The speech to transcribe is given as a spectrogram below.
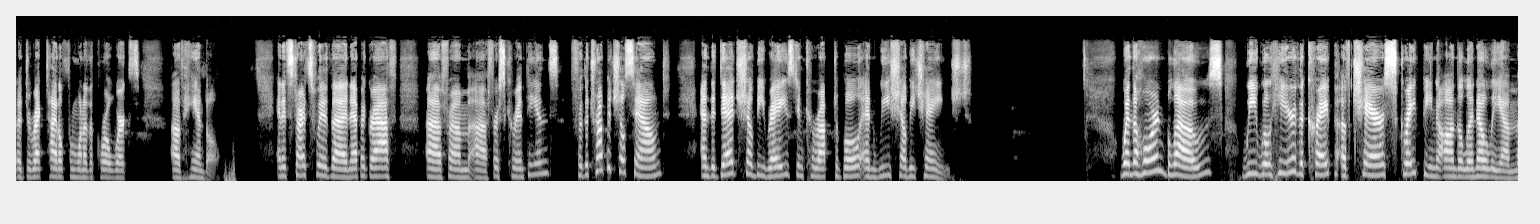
a direct title from one of the choral works of Handel. And it starts with uh, an epigraph uh, from uh, First Corinthians For the trumpet shall sound, and the dead shall be raised incorruptible, and we shall be changed. When the horn blows, we will hear the crepe of chairs scraping on the linoleum,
